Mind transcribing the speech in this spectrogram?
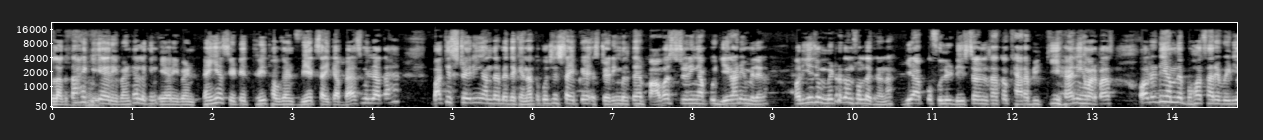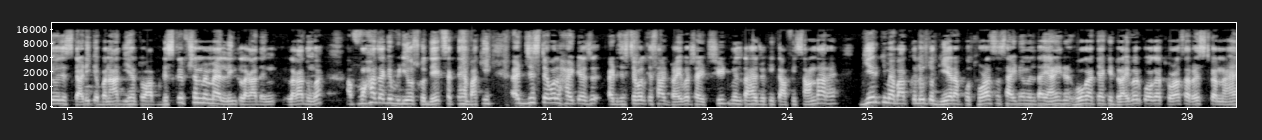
लगता है कि एयर इवेंट है, लेकिन एयर इवेंट नहीं है। सिटी थ्री थाउज़ेंड का बैस मिल जाता है। बाकी स्टेयरिंग अंदर में देखे ना तो कुछ इस टाइप के स्टेयरिंग मिलते हैं। पावर स्टेयरिंग आपको ये गाड़ी मिलेगा। और ये जो मीटर कंसोल देख रहे हैं ना, ये आपको फुली डिजिटल है तो खैर अभी की है नहीं हमारे पास। ऑलरेडी हमने बहुत सारे वीडियो इस गाड़ी के बना दिए हैं तो आप डिस्क्रिप्शन में मैं लिंक लगा लगा दूँगा। आप वहाँ जाके वीडियोस को देख सकते हैं। बाकी एडजस्टेबल हाइट एडजस्टेबल के साथ ड्राइवर साइड सीट मिलता है, जो कि काफ़ी शानदार है। गियर की मैं बात कर करूँ तो गियर आपको थोड़ा सा साइड में मिलता है, यानी होगा क्या कि ड्राइवर को अगर थोड़ा सा रेस्ट करना है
